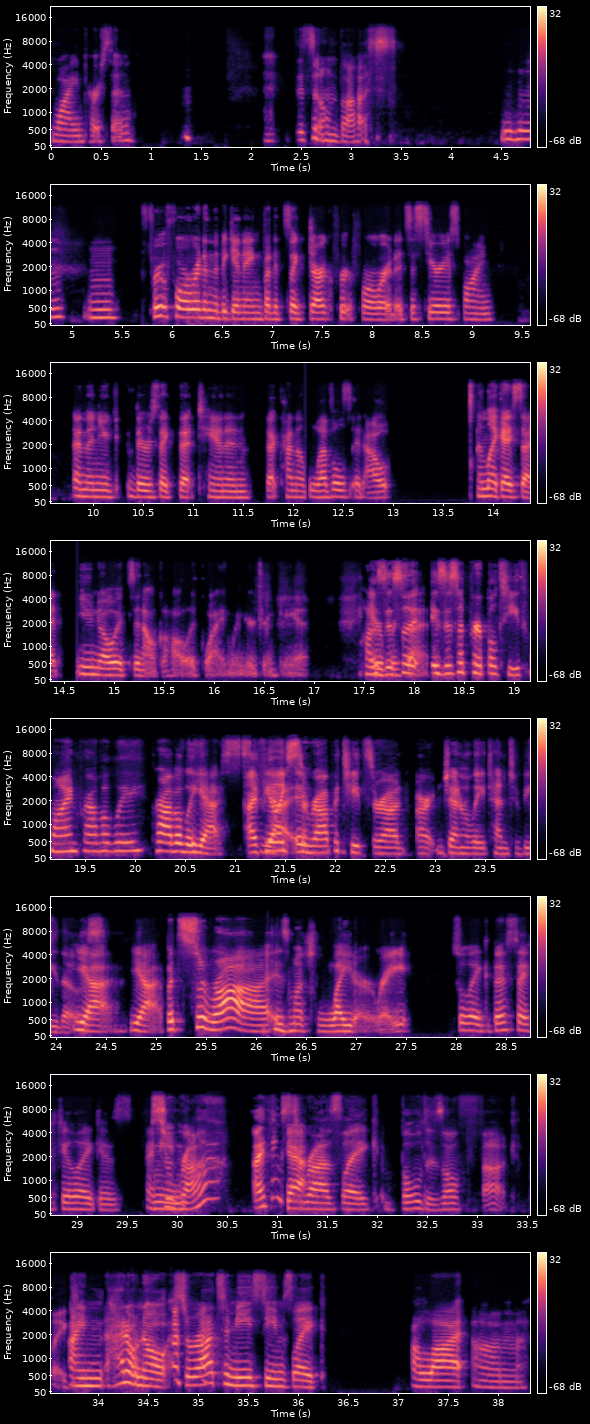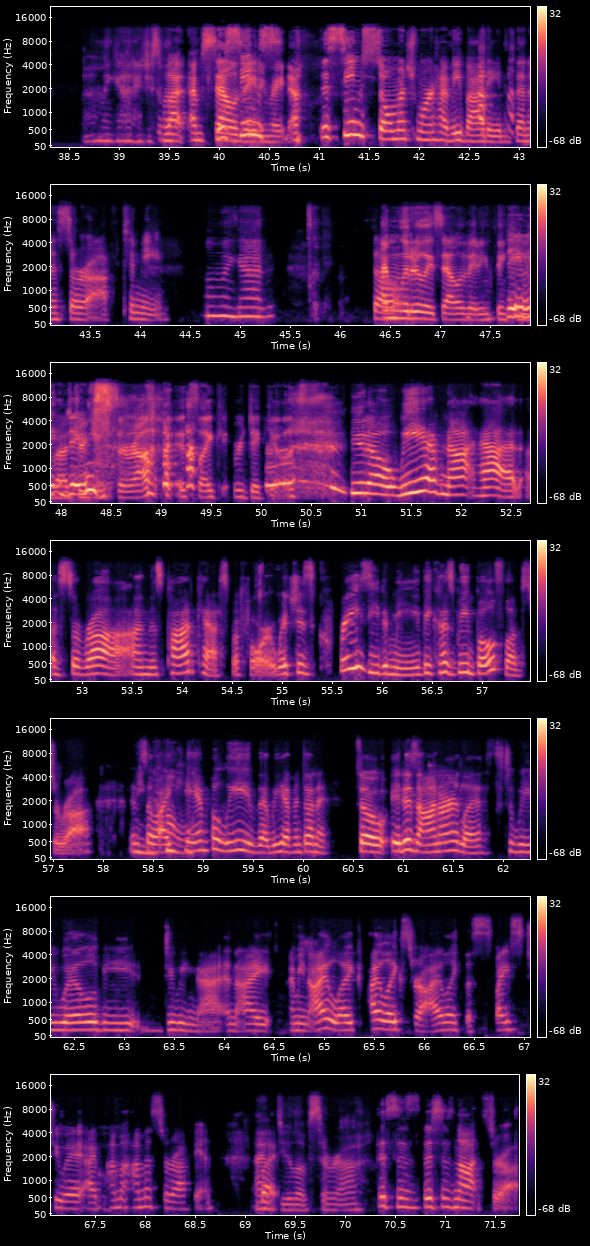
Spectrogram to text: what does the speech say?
Wine person. Its own boss. Mm-hmm. Mm. Fruit forward in the beginning, but it's like dark fruit forward. It's a serious wine, and then you there's like that tannin that kind of levels it out. And like I said, you know it's an alcoholic wine when you're drinking it. 100%. Is this a is this a purple teeth wine? Probably. probably yes? I feel Yeah, like Syrah Petite Syrah are generally tend to be those. Yeah, yeah, but Syrah Hmm. is much lighter, right? So like this, I feel like is I mean Syrah. I think Yeah. Syrah's like bold as all fuck. Like I I don't know. Syrah to me seems like a lot. um oh my god, I just want. I'm salivating seems- right now. This seems so much more heavy bodied than a Syrah to me. Oh my god, So I'm literally salivating thinking Jamie- about Jamie- drinking Syrah. it's like ridiculous. you know, we have not had a Syrah on this podcast before, which is crazy to me because we both love Syrah. And I so I can't believe that we haven't done it. So it is on our list. We will be doing that. And I I mean I like I like Syrah. I like the spice to it. I'm I'm a, I'm a Syrah fan. I do love Syrah. This is this is not Syrah.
